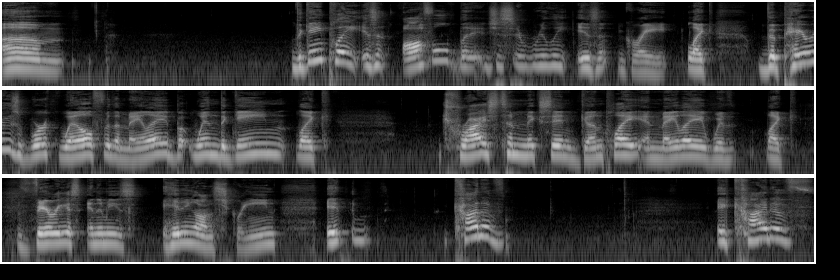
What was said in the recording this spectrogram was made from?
um the gameplay isn't awful but it just it really isn't great. Like the parries work well for the melee but when the game like tries to mix in gunplay and melee with like various enemies hitting on screen it kind of it kind of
